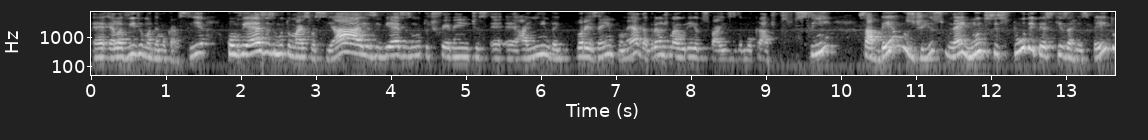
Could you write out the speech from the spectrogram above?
é, ela vive uma democracia com vieses muito mais sociais e vieses muito diferentes é, é, ainda, por exemplo, né, da grande maioria dos países democráticos. Sim, sabemos disso, né, muito se estuda e pesquisa a respeito,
